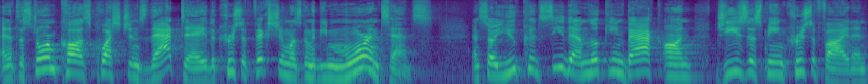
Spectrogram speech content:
And if the storm caused questions that day, the crucifixion was going to be more intense. And so you could see them looking back on Jesus being crucified and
